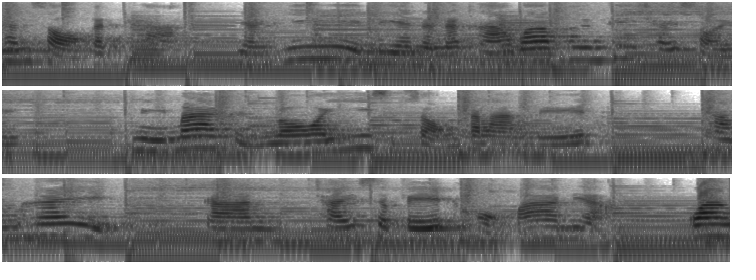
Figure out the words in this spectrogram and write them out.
ชั้น 2 กันค่ะ อย่างที่เรียนนะนะคะว่าพื้นที่ใช้สอยมีมากถึง 122 ตารางเมตรทำให้การใช้สเปซของบ้านเนี่ยกว้าง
